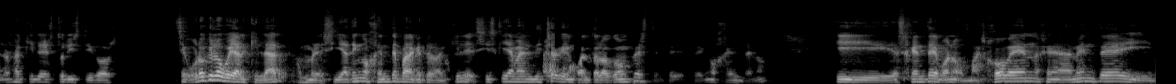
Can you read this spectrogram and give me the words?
los alquileres turísticos? ¿Seguro que lo voy a alquilar? Hombre, si ya tengo gente para que te lo alquile. Si es que ya me han dicho que en cuanto lo compres, tengo gente, ¿no? Y es gente, bueno, más joven generalmente y,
